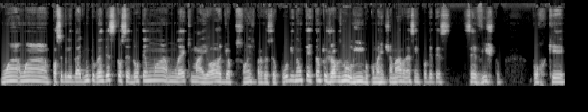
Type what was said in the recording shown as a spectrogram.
uma, uma possibilidade muito grande desse torcedor ter uma, um leque maior de opções para ver o seu clube e não ter tantos jogos no limbo, como a gente chamava, né, sem poder ter, ser visto, porque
